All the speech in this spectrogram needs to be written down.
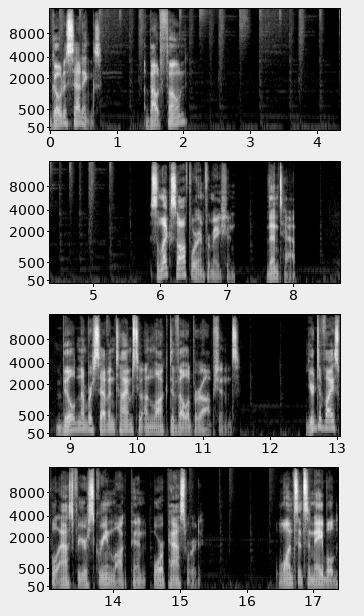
Go to Settings, About Phone, select Software Information, then tap Build number 7 times to unlock developer options. Your device will ask for your screen lock pin or password. Once it's enabled,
